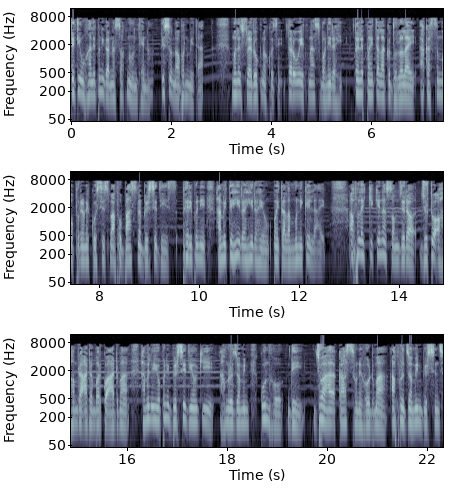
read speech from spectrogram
त्यति उहाँले पनि गर्न सक्नुहुन्थेन। त्यसो नभन् मिता मैले उसलाई रोक्न खोजेँ तर ऊ एकनाश भनिरही तैँले पैँतालाको धुलोलाई आकाशसम्म पुर्याउने कोसिसमा आफू बाँच्न बिर्सिदिइस् फेरि पनि हामी त्यहीँ रहिरह्यौँ पैँताला मुनिकै लायक। आफूलाई के के न सम्झेर झुटो अहम र आडम्बरको आडमा हामीले यो पनि बिर्सिदियौँ कि हाम्रो जमिन कुन हो दे। जो आकाश हुने होडमा आफ्नो जमिन बिर्सिन्छ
